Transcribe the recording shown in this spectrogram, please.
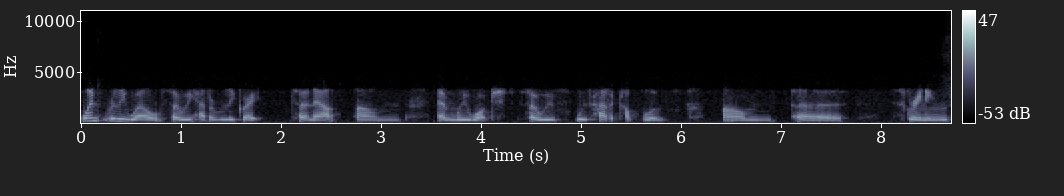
went really well. So we had a really great turnout, um, and we watched. So we've we've had a couple of um, uh, screenings.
